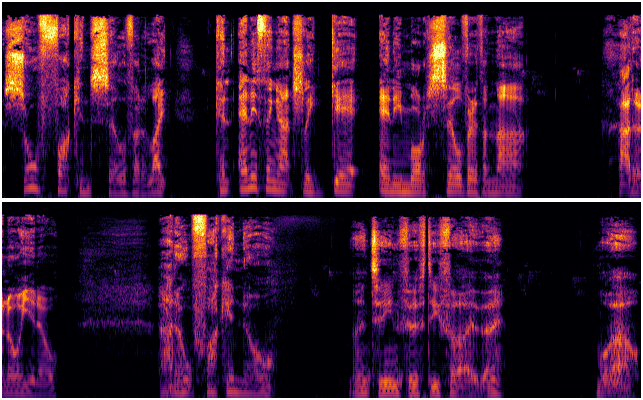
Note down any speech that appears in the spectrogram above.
So fucking silver. Like, can anything actually get any more silver than that? I don't know, you know. I don't fucking know. 1955, eh? Wow.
